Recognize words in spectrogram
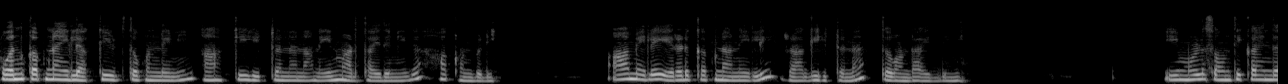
ಒಂದು ಕಪ್ ನಾ ಇಲ್ಲಿ ಅಕ್ಕಿ ಹಿಟ್ಟು ತೊಗೊಂಡೇನಿ. ಆ ಅಕ್ಕಿ ಹಿಟ್ಟನ್ನು ನಾನು ಏನು ಮಾಡ್ತಾ ಇದ್ದೀನಿ ಈಗ ಹಾಕ್ಕೊಂಡ್ಬಿಡಿ ಆಮೇಲೆ ಎರಡು ಕಪ್ ನಾನು ಇಲ್ಲಿ ರಾಗಿ ಹಿಟ್ಟನ್ನು ತಗೊಂಡ ಇದ್ದೀನಿ. ಈ ಮುಳ್ಳು ಸೌಂತಿಕಾಯಿಂದ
